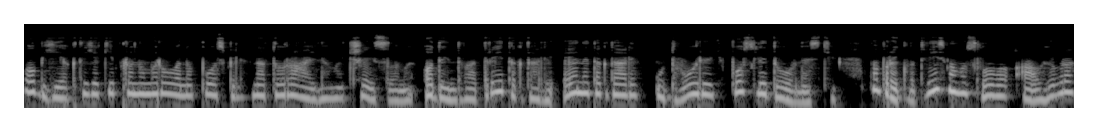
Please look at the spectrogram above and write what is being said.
Об'єкти, які пронумеровано поспіль натуральними числами 1, 2, 3 і так далі, n і так далі, утворюють послідовності. Наприклад, візьмемо слово алгебра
